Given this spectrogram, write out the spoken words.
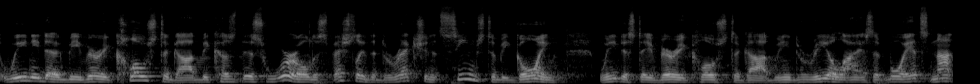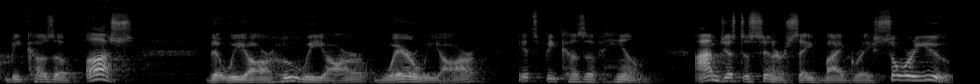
We need to be very close to God because this world, especially the direction it seems to be going, we need to stay very close to God. We need to realize that, boy, it's not because of us that we are who we are, where we are. It's because of Him. I'm just a sinner saved by grace. So are you.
